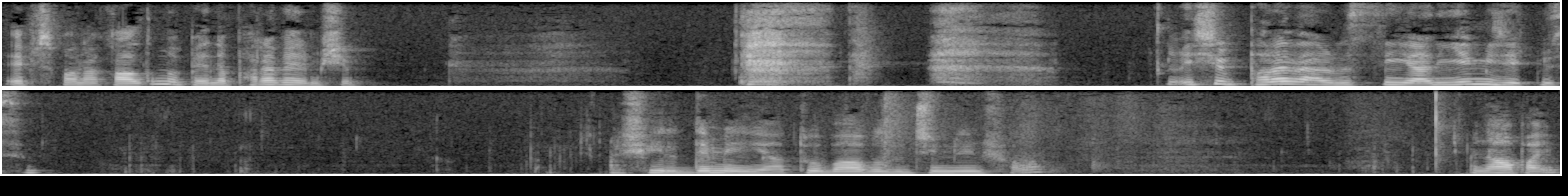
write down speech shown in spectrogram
hepsi bana kaldı mı? Ben de para vermişim. İşin para vermişsin yani yemeyecek misin? Şey demeyin ya Tuğba abla da cimriymiş falan. Ne yapayım?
